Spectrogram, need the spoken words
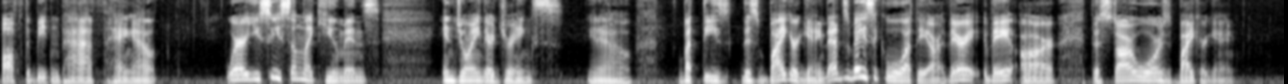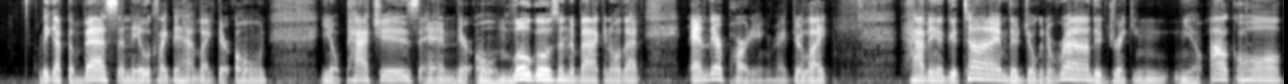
off the beaten path hangout where you see some like humans enjoying their drinks, you know. But these this biker gang, that's basically what they are. They they are the Star Wars biker gang. They got the vests and they look like they have like their own, you know, patches and their own logos in the back and all that. And they're partying, right? They're like, having a good time. They're joking around. They're drinking, you know, alcohol.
